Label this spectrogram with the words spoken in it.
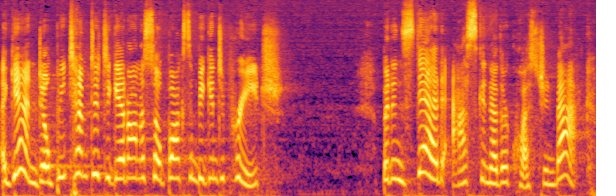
again, don't be tempted to get on a soapbox and begin to preach, but instead ask another question back.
